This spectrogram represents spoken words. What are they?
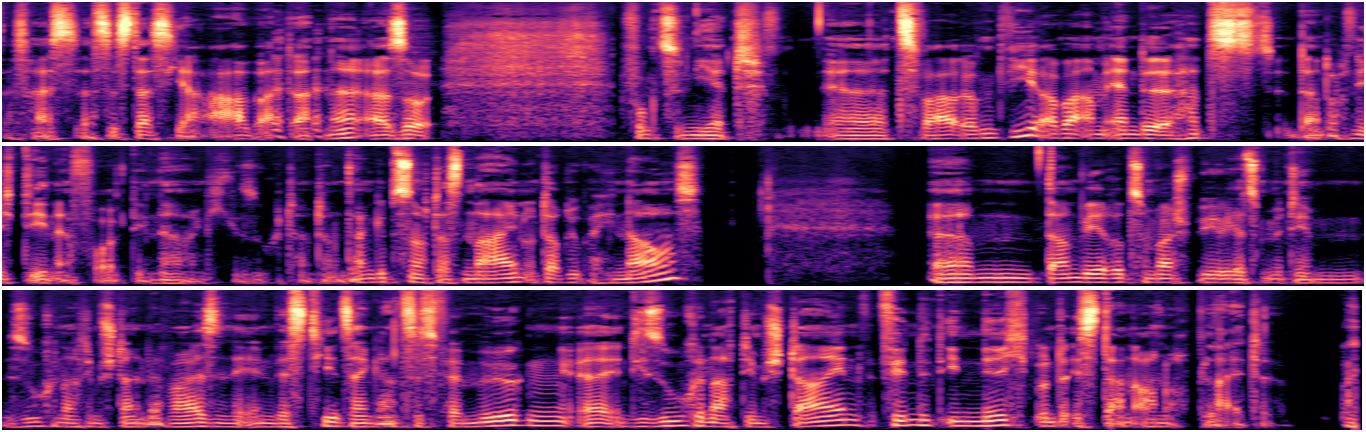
Das heißt, das ist das Ja, aber dann, ne? Also funktioniert äh, zwar irgendwie, aber am Ende hat es dann doch nicht den Erfolg, den er eigentlich gesucht hatte. Und dann gibt es noch das Nein und darüber hinaus. Ähm, dann wäre zum Beispiel jetzt mit dem Suche nach dem Stein der Weisen, der investiert sein ganzes Vermögen äh, in die Suche nach dem Stein, findet ihn nicht und ist dann auch noch pleite.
